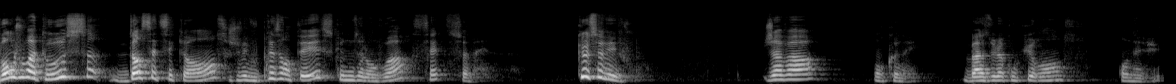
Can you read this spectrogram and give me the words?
Bonjour à tous, dans cette séquence je vais vous présenter ce que nous allons voir cette semaine. Que savez-vous? Java, on connaît. Base de la concurrence, on a vu.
